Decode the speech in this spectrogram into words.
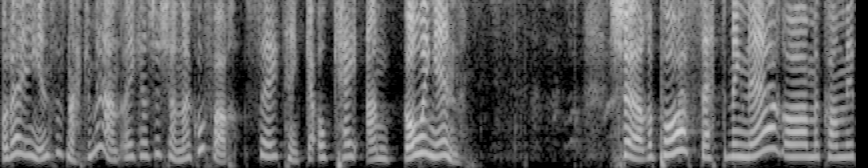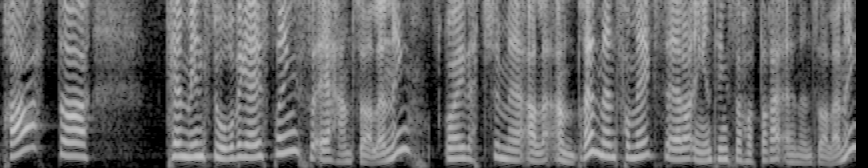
Og det er ingen som snakker med han, og jeg kan ikke skjønne hvorfor. Så jeg tenker OK, I'm going in. Kjører på, setter meg ned, og vi kommer i prat. og til min store begeistring så er han sørlending. Og jeg vet ikke med alle andre, men for meg så er det ingenting så hottere enn en sørlending.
